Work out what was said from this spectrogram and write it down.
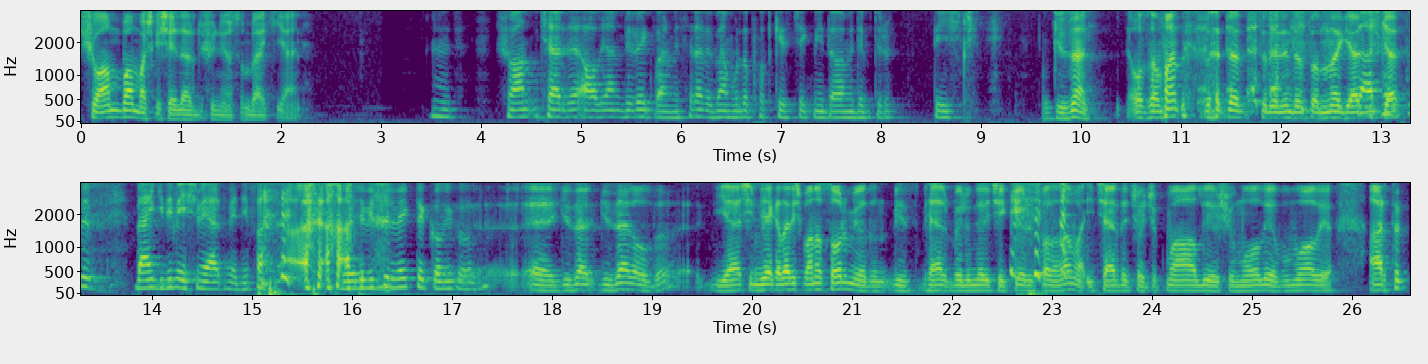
Şu an bambaşka şeyler düşünüyorsun belki yani. Evet. Şu an içeride ağlayan bebek var mesela ve ben burada podcast çekmeye devam edebilirim. Değişik. Güzel. O zaman zaten sürenin de sonuna gelmişken. Zaten ben gideyim eşime yardım edeyim falan. Böyle bitirmek de komik oldu. Ee, güzel güzel oldu. Ya şimdiye kadar hiç bana sormuyordun. Biz her bölümleri çekiyoruz falan ama içeride çocuk mu ağlıyor, şu mu oluyor, bu mu oluyor. Artık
